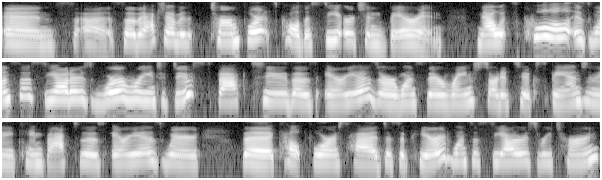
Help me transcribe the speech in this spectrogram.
And uh, so they actually have a term for it. It's called the sea urchin barren. Now what's cool is once those sea otters were reintroduced back to those areas or once their range started to expand and they came back to those areas where the kelp forest had disappeared, once the sea otters returned,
